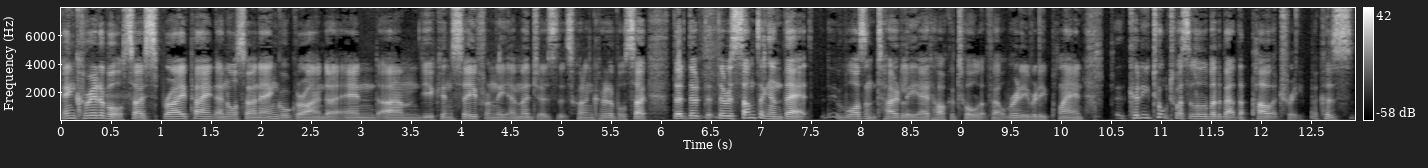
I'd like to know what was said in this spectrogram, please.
Incredible. So spray paint and also an angle grinder, and um, you can see from the images that's quite incredible. So the, there is something in that. It wasn't totally ad hoc at all. It felt really, really planned. Could you talk to us a little bit about the poetry? Because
